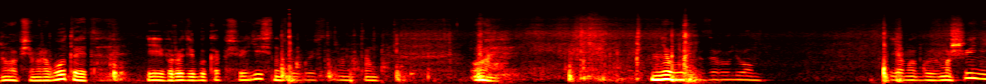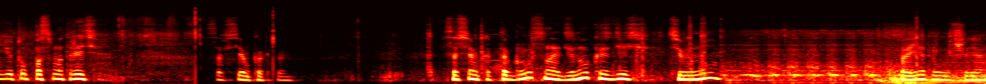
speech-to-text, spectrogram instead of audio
В общем, работает. И вроде бы как все есть, но с другой стороны там... Ой, мне лучше за рулем. Я могу в машине YouTube посмотреть. Совсем как-то... Совсем как-то грустно, одиноко здесь, темно. Поеду лучше я.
